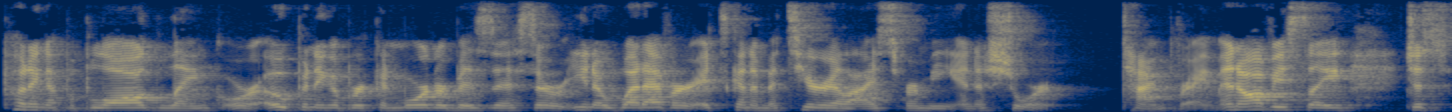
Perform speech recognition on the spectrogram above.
putting up a blog link or opening a brick and mortar business or, you know, whatever, it's going to materialize for me in a short time frame. And obviously, just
